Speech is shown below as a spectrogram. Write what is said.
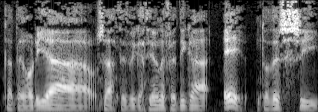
categoría, o sea, certificación energética E. Entonces, si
